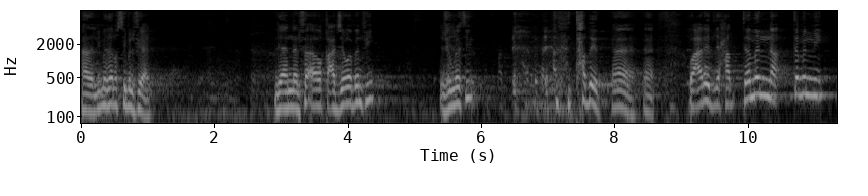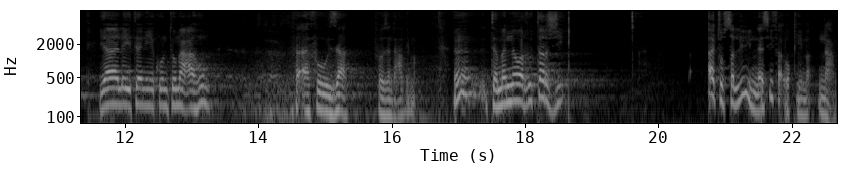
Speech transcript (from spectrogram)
هذا لماذا نصب الفعل؟ لأن الفاء وقعت جوابا في جملة ها ها وعرض لحظ تمنى تمني. يا ليتني كنت معهم. فأفوز. فوزا عظيما. تمنى ورجو ترجي أتصلي للناس فأقيم. نعم.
